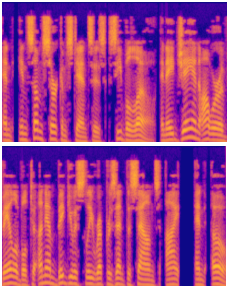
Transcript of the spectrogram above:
and, in some circumstances see below, an aj and a were available to unambiguously represent the sounds, i, and, o.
